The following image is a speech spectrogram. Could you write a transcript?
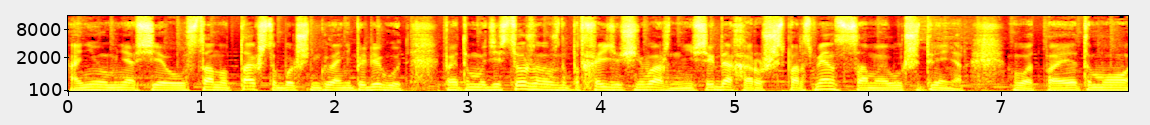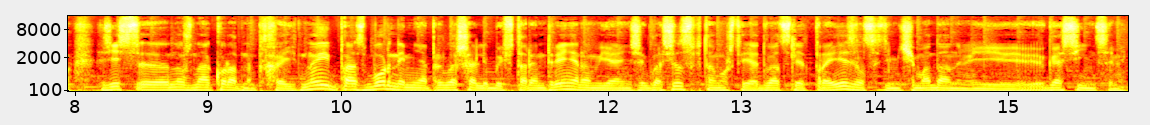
они у меня все устанут так, что больше никуда не побегут. Поэтому здесь тоже нужно подходить очень важно. Не всегда хороший спортсмен самый лучший тренер. Вот, поэтому здесь э, нужно аккуратно подходить. Ну и по сборной меня приглашали быть вторым тренером. Я не согласился, потому что я 20 лет проездил с этими чемоданами и гостиницами.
